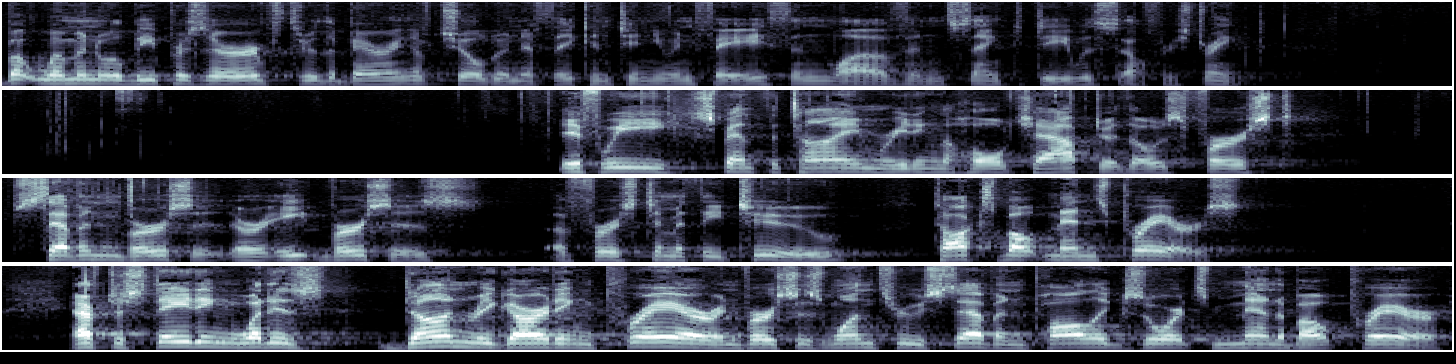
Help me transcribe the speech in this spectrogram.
But women will be preserved through the bearing of children if they continue in faith and love and sanctity with self restraint. If we spent the time reading the whole chapter, those first seven verses or eight verses of 1 Timothy 2 talks about men's prayers. After stating what is done regarding prayer in verses 1 through 7, Paul exhorts men about prayer,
